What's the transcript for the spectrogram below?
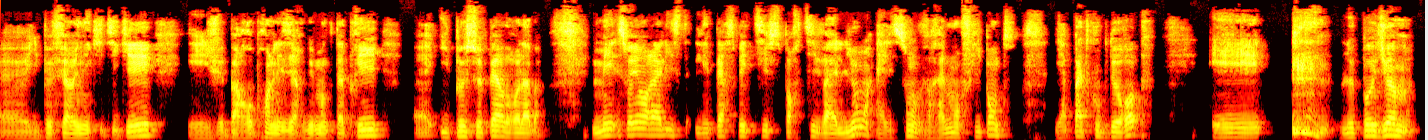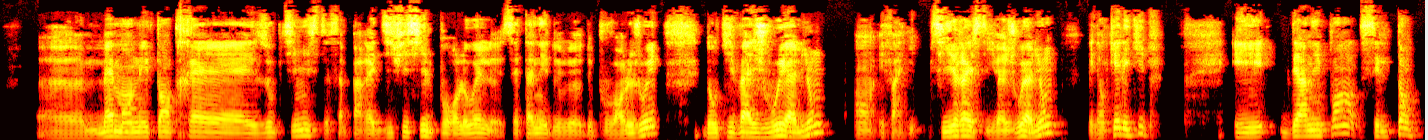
Euh, il peut faire une équitique et je vais pas reprendre les arguments que tu as pris. Euh, il peut se perdre là-bas. Mais soyons réalistes, les perspectives sportives à Lyon, elles sont vraiment flippantes. Il n'y a pas de Coupe d'Europe et le podium, euh, même en étant très optimiste, ça paraît difficile pour l'OL cette année de, de pouvoir le jouer. Donc il va jouer à Lyon enfin, s'il reste, il va jouer à Lyon, mais dans quelle équipe? Et dernier point, c'est le temps.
